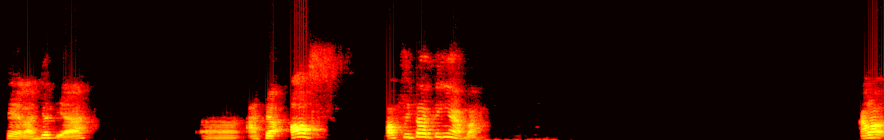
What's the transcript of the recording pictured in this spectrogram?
Oke, lanjut ya. Eh, ada off. Off itu artinya apa? Kalau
